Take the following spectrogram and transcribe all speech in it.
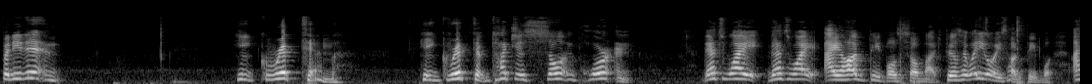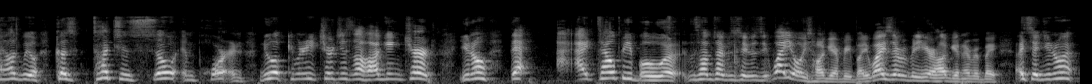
But he didn't. He gripped him. He gripped him. Touch is so important. That's why that's why I hug people so much. People say, "Why do you always hug people?" I hug people because touch is so important. New Hope Community Church is a hugging church. You know that I tell people who are, sometimes say, why you always hug everybody? Why is everybody here hugging everybody? I said, you know what?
